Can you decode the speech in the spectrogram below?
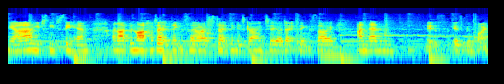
Yeah, you just need to see him. And I've been like, I don't think so. I just don't think it's going to. I don't think so. And then it's it's been fine,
